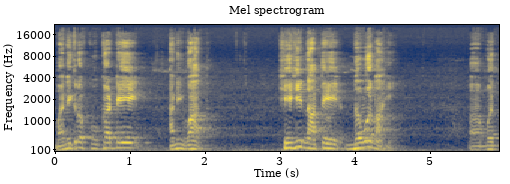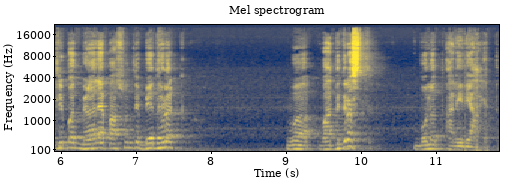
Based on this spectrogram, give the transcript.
माणिकराव कोकाटे आणि वाद हेही नाते नवं नाही. मंत्रीपद मिळाल्यापासून ते बेधडक व वादग्रस्त बोलत आलेले आहेत.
